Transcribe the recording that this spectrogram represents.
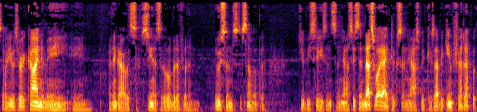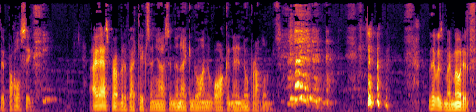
so he was very kind to me. He, he, I think I was seen as a little bit of a nuisance to some of the GBCs and sannyasis. And that's why I took sannyas, because I became fed up with their policy. I asked Prabhupada if I take sannyas and then I can go on the walk and then no problems. that was my motive.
